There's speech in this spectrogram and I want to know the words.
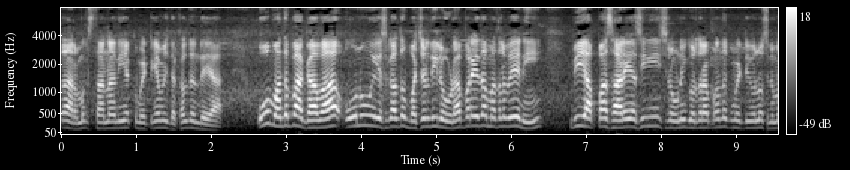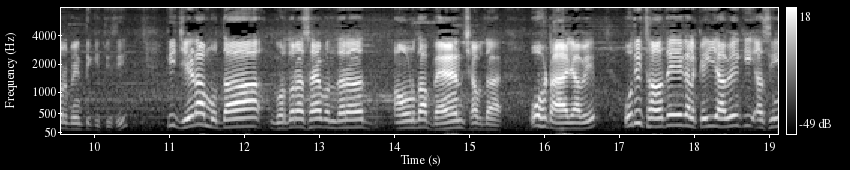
ਧਾਰਮਿਕ ਸਥਾਨਾਂ ਦੀਆਂ ਕਮੇਟੀਆਂ ਵਿੱਚ ਦਖਲ ਦਿੰਦੇ ਆ ਉਹ ਮੰਦਭਾਗਾ ਵਾ, ਉਹਨੂੰ ਇਸ ਗੱਲ ਤੋਂ ਬਚਣ ਦੀ ਲੋੜ ਆ, ਪਰ ਇਹਦਾ ਮਤਲਬ ਇਹ ਨਹੀਂ ਵੀ ਆਪਾਂ ਸਾਰੇ ਅਸੀਂ ਸ਼੍ਰੋਮਣੀ ਗੁਰਦੁਆਰਾ ਪ੍ਰਬੰਧਕ ਕਮੇਟੀ ਵੱਲੋਂ ਸਿਨਮਰ ਬੇਨਤੀ ਕੀਤੀ ਸੀ ਕਿ ਜਿਹੜਾ ਮੁੱਦਾ ਗੁਰਦੁਆਰਾ ਸਾਹਿਬ ਅੰਦਰ ਆਉਣ ਦਾ ਬੈਨ ਸ਼ਬਦ ਹੈ ਉਹ ਹਟਾਇਆ ਜਾਵੇ। ਉਹਦੀ ਥਾਂ ਤੇ ਇਹ ਗੱਲ ਕਹੀ ਜਾਵੇ ਕਿ ਅਸੀਂ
